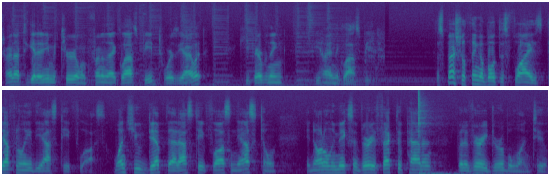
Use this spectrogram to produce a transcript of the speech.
Try not to get any material in front of that glass bead towards the eyelet. Keep everything behind the glass bead. The special thing about this fly is definitely the acetate floss. Once you dip that acetate floss in the acetone, it not only makes a very effective pattern, but a very durable one too.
